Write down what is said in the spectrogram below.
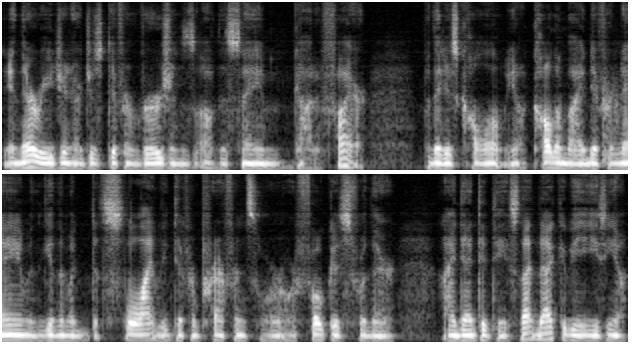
in their region are just different versions of the same god of fire. But they just call you know call them by a different name and give them a slightly different preference or, or focus for their identity. So that, that could be easy. You know,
